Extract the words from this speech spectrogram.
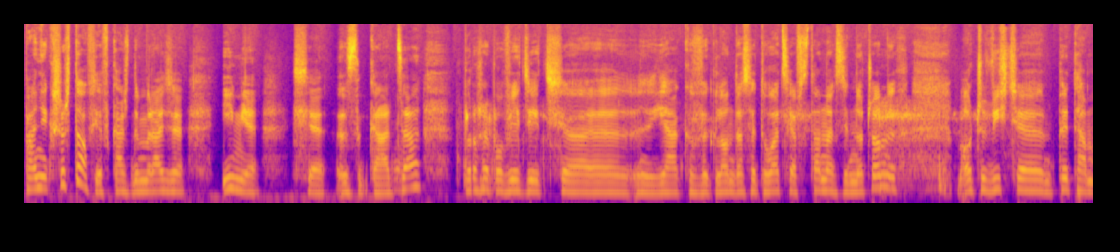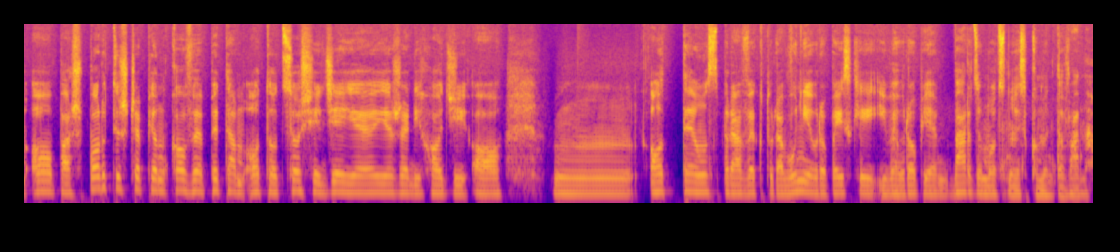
Panie Krzysztofie, w każdym razie imię się zgadza. Proszę powiedzieć, e, jak wygląda sytuacja w Stanach Zjednoczonych. Oczywiście pytam o paszporty szczepionkowe, pytam o to, co się dzieje, jeżeli chodzi o, mm, o tę sprawę, która w Unii Europejskiej i w Europie bardzo mocno jest komentowana.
